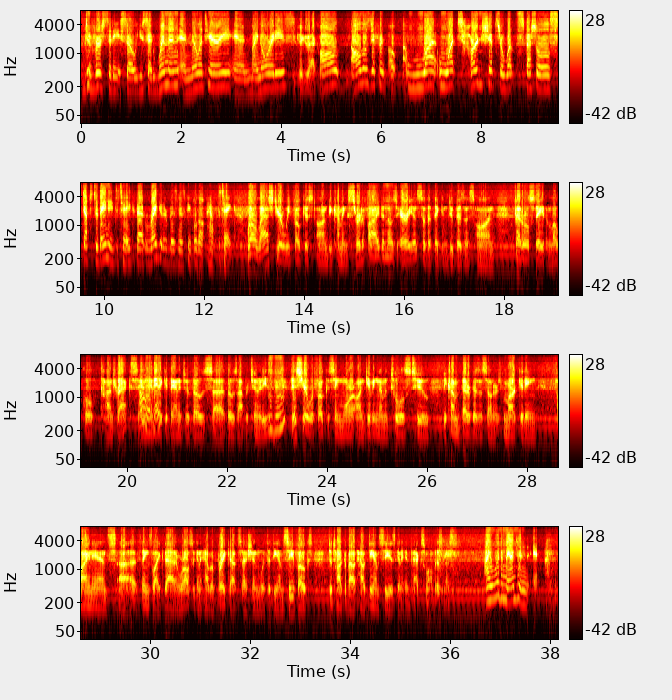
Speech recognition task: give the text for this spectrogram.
diversity. So you said women and military and minorities. Exactly. All all those different. Uh, what what hardships or what special steps do they need to take that regular business people don't have to take? Well, last year we focused on becoming certified in those areas so that they can do business on federal, state, and local contracts and, oh, okay. and take advantage of those uh, those opportunities. Mm-hmm. This year we're focusing more on giving them the tools to become better business owners, marketing, finance, uh, things like that. And we're also going to have a breakout session with the DMC folks to talk about how DMC is going to impact small business. I would imagine,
